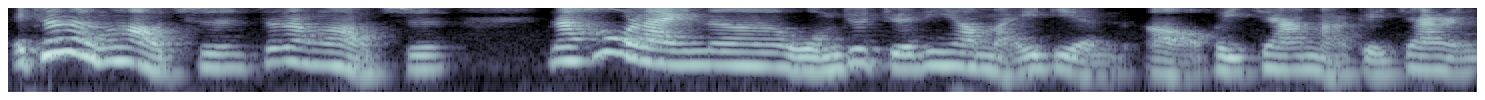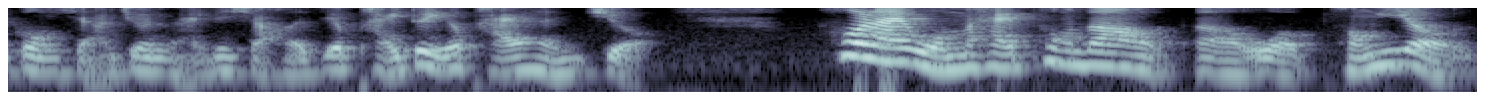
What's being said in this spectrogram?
诶，真的很好吃，真的很好吃。那后来呢，我们就决定要买一点啊、回家嘛，给家人共享，就买一个小盒子，就排队又排很久。后来我们还碰到呃，我朋友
